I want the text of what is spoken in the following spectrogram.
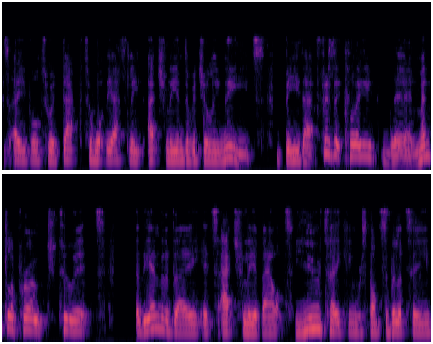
It's able to adapt to what the athlete actually individually needs, be that physically, their mental approach to it, at the end of the day, it's actually about you taking responsibility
